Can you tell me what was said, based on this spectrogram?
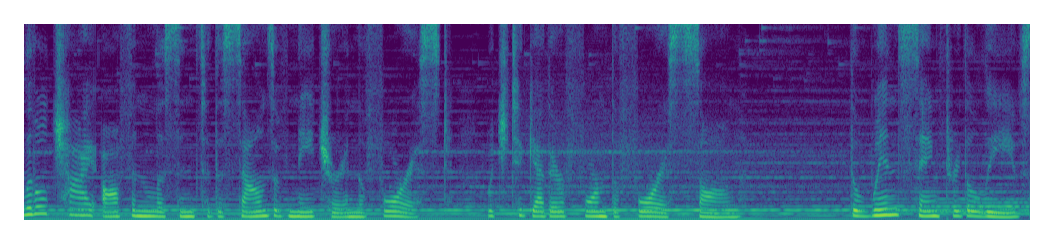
Little Chai often listened to the sounds of nature in the forest, which together formed the forest song. The wind sang through the leaves,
